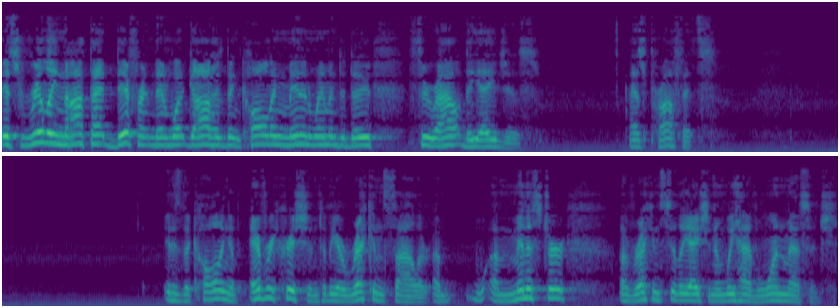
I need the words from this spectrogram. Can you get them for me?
It's really not that different than what God has been calling men and women to do throughout the ages as prophets. It is the calling of every Christian to be a reconciler, a, a minister of reconciliation, and we have one message.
